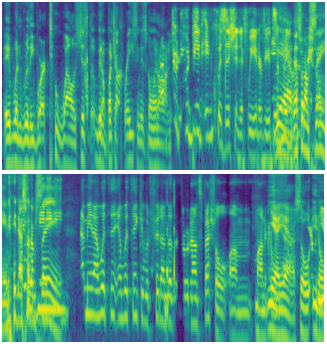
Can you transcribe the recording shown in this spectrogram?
it wouldn't really work too well. It's just you know, a bunch of craziness going on. Dude, it would be an inquisition if we interviewed somebody. Yeah, that's what I'm saying. That's It what I'm saying. I mean, I would th- I would think it would fit under the throwdown special um moniker. Yeah, yeah. So you know,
